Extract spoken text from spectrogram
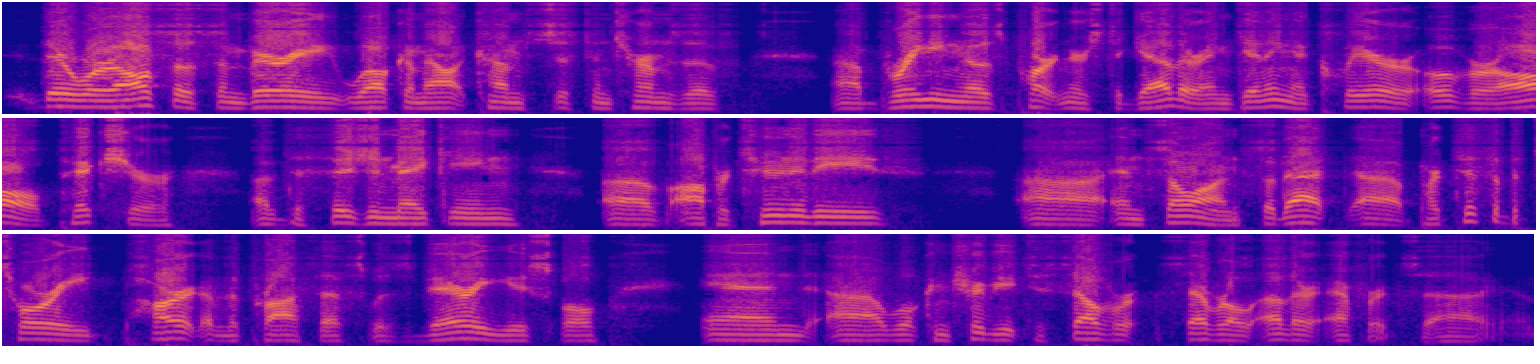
there were also some very welcome outcomes just in terms of uh, bringing those partners together and getting a clear overall picture of decision making, of opportunities, uh, and so on. So that uh, participatory part of the process was very useful and uh, will contribute to several, several other efforts uh,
